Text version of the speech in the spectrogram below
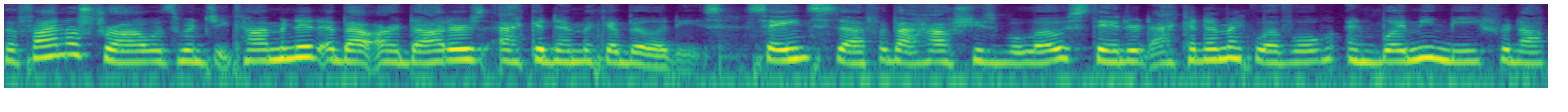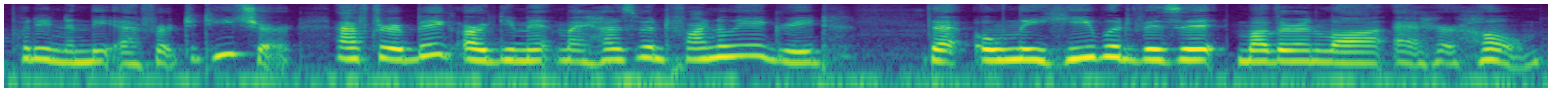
The final straw was when she commented about our daughter's academic abilities, saying stuff about how she's below standard academic level and blaming me for not putting in the effort to teach her. After a big argument, my husband finally agreed that only he would visit mother in law at her home.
